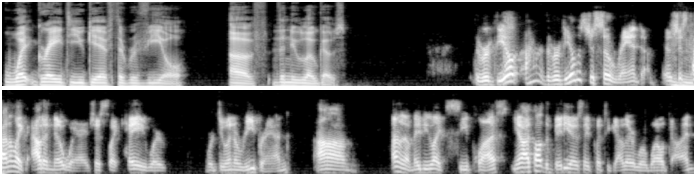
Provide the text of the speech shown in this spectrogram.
what grade do you give the reveal of the new logos? The reveal, I don't know, the reveal was just so random. It was just Mhm. kind of like out of nowhere. Just like, hey, we're we're doing a rebrand. Um, I don't know, maybe like C plus. You know, I thought the videos they put together were well done.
